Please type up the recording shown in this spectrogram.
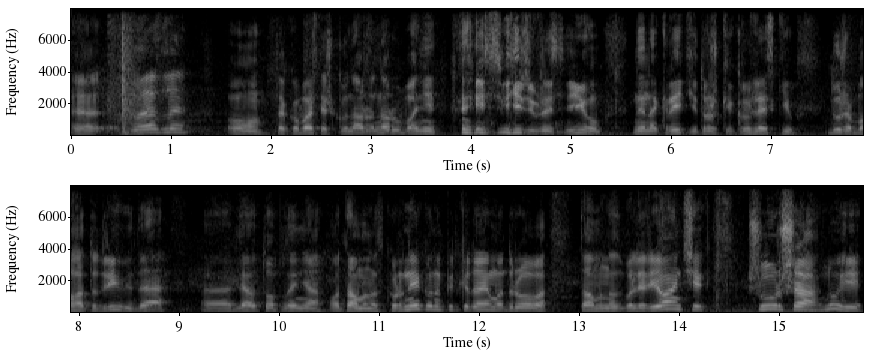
е, звезли. О, так бачите, нарубані і свіжі вже снігом, не накриті, трошки кругляшків. Дуже багато дрів іде е, для отоплення. Отам у нас курник, воно підкидаємо дрова, там у нас балеріанчик, шурша, ну і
